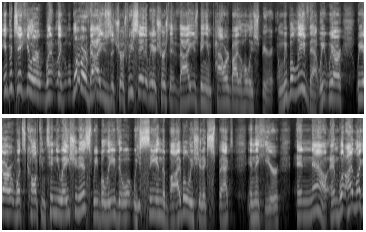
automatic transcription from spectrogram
in particular, when like one of our values as a church, we say that we are a church that values being empowered by the Holy Spirit. And we believe that. We, we are we are what's called continuationists. We believe that what we see in the Bible we should expect in the here and now. And what I'd like,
